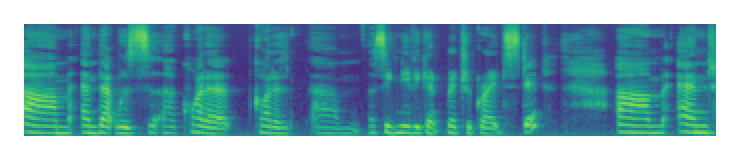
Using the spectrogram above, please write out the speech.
um, and that was uh, quite a quite a, um, a significant retrograde step. Um, and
